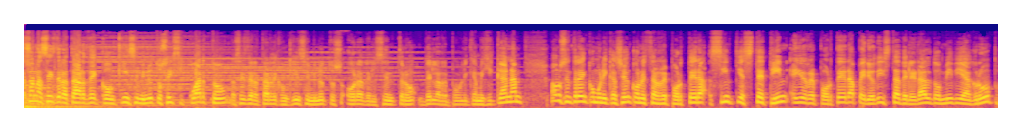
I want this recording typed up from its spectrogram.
Ya son las 6 de la tarde con 15 minutos, 6 y cuarto, las 6 de la tarde con 15 minutos, hora del centro de la República Mexicana. Vamos a entrar en comunicación con nuestra reportera Cintia Stettin. Ella es reportera, periodista del Heraldo Media Group.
